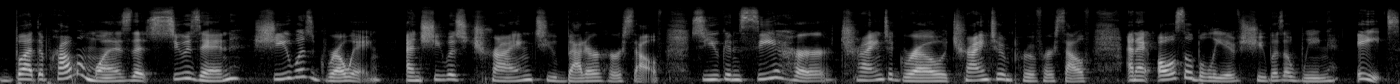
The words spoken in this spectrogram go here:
But the problem was that Susan, she was growing and she was trying to better herself. So you can see her trying to grow, trying to improve herself. And I also believe she was a wing eight.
